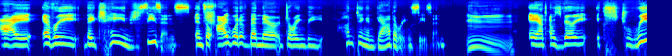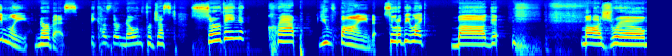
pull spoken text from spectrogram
I every they change seasons. And so I would have been there during the hunting and gathering season. Mm. And I was very extremely nervous because they're known for just serving crap you find. So it'll be like bug, mushroom.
